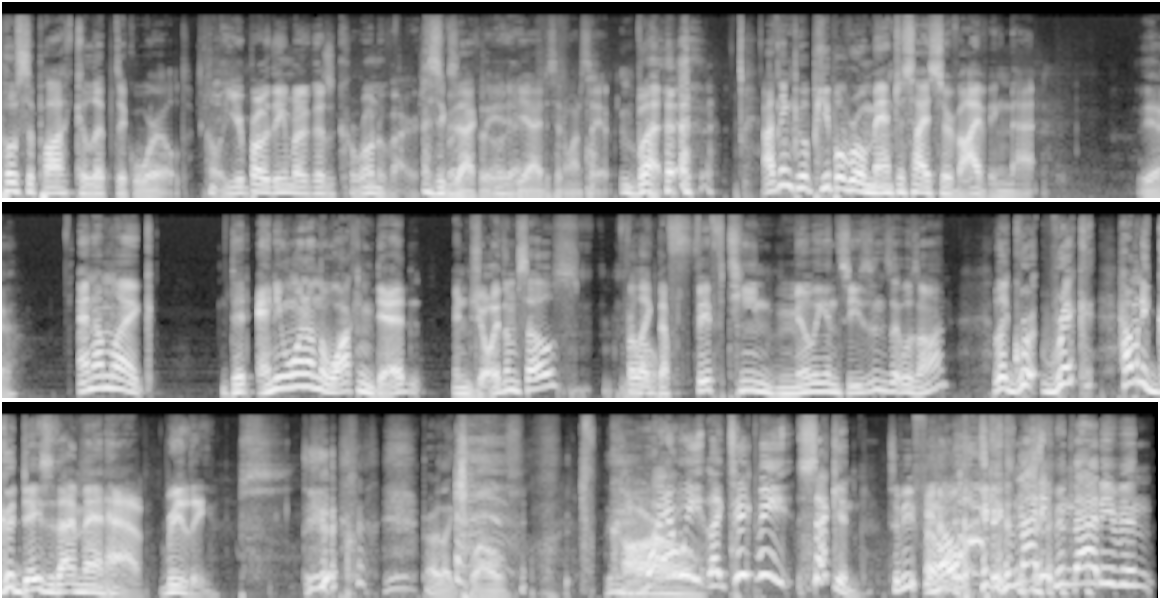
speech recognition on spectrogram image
post apocalyptic world. Oh, you're probably thinking about it because of coronavirus. That's exactly it. Yeah, I just didn't want to say it. But I think people romanticize surviving that. Yeah. And I'm like, did anyone on The Walking Dead enjoy themselves for like the 15 million seasons it was on? Like, R- Rick, how many good days did that man have? Really? Probably like 12. Why are we like take me second? To be You fair, know, like, it's not even that even.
